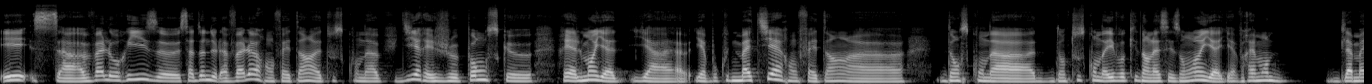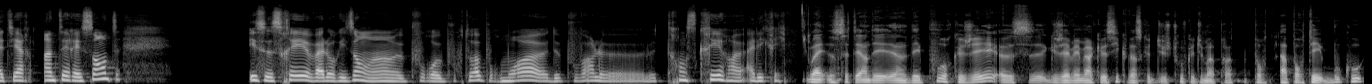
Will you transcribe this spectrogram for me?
et ça valorise, ça donne de la valeur, en fait, hein, à tout ce qu'on a pu dire, et je pense que réellement, il y a, y, a, y a beaucoup de matière, en fait, hein, dans, ce qu'on a, dans tout ce qu'on a évoqué dans la saison 1, il y a, y a vraiment de la matière intéressante. Et ce serait valorisant hein, pour, pour toi, pour moi, de pouvoir le, transcrire à l'écrit. Ouais, c'était un des, un des pour que j'ai, euh, que j'avais marqué aussi, parce que je trouve que tu m'as apporté beaucoup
